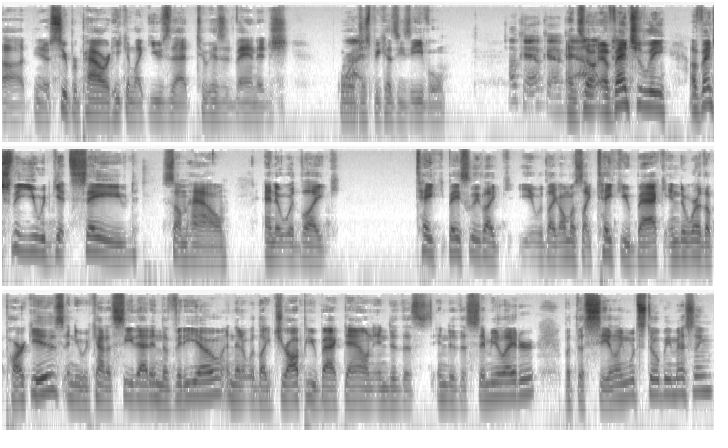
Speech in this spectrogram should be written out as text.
uh, you know super powered he can like use that to his advantage or Right. just because he's evil Okay, okay, okay. and I so like that. eventually eventually you would get saved somehow and it would like take basically like it would like almost like take you back into where the park is and you would kind of see that in the video and then it would like drop you back down into this into the simulator but the ceiling would still be missing.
